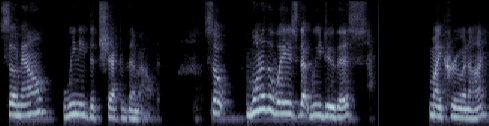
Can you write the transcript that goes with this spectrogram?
So now we need to check them out. So, one of the ways that we do this, my crew and I,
